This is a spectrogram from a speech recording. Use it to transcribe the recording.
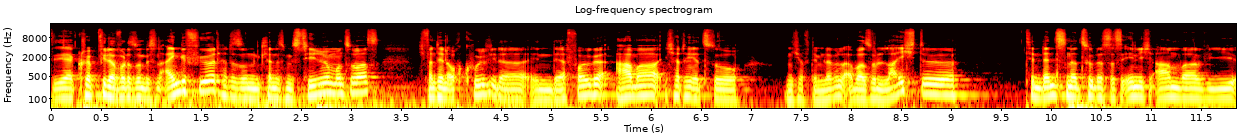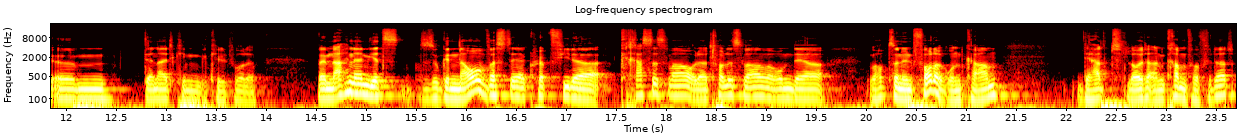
der Crabfeeder wurde so ein bisschen eingeführt, hatte so ein kleines Mysterium und sowas. Ich fand den auch cool wieder in der Folge, aber ich hatte jetzt so, nicht auf dem Level, aber so leichte Tendenzen dazu, dass das ähnlich arm war, wie ähm, der Night King gekillt wurde. Beim Nachhinein jetzt so genau, was der Crabfeeder krasses war oder tolles war, warum der überhaupt so in den Vordergrund kam. Der hat Leute an Krabben verfüttert.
